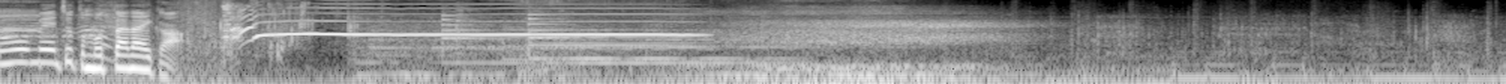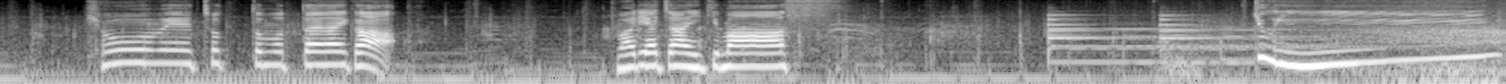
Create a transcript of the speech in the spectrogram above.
表面ちょっともったいないか。ちょっともったいないか。マリアちゃん行きます。キュイーン。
